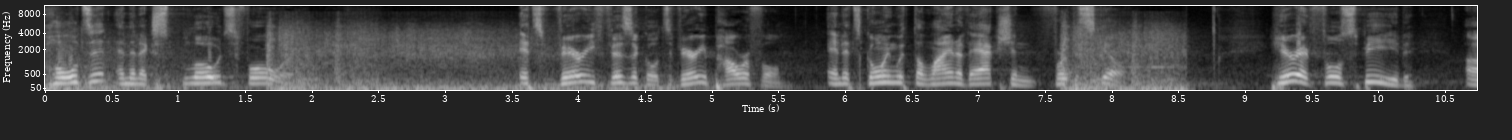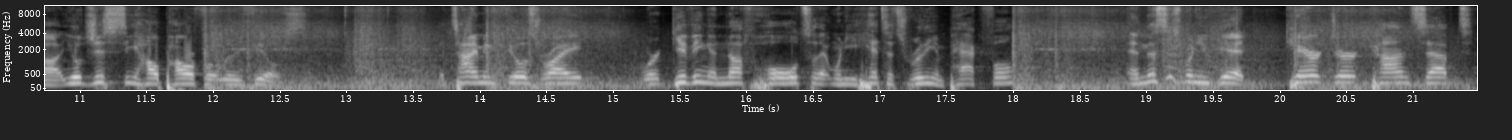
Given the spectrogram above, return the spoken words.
holds it, and then explodes forward. It's very physical, it's very powerful and it's going with the line of action for the skill. Here at full speed, uh, you'll just see how powerful it really feels. The timing feels right. We're giving enough hold so that when he hits, it's really impactful. And this is when you get character, concept,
